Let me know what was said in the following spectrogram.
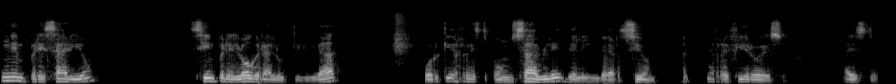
Un empresario siempre logra la utilidad porque es responsable de la inversión. ¿A qué me refiero eso? A esto.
